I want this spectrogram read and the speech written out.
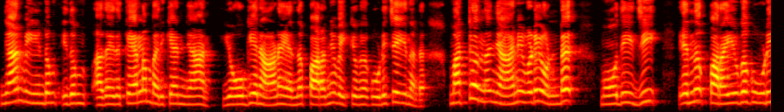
ഞാൻ വീണ്ടും ഇതും അതായത് കേരളം ഭരിക്കാൻ ഞാൻ യോഗ്യനാണ് എന്ന് പറഞ്ഞു വെക്കുക കൂടി ചെയ്യുന്നുണ്ട്. മറ്റൊന്ന് ഞാൻ ഇവിടെ ഉണ്ട് മോദിജി എന്ന് പറയുക കൂടി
